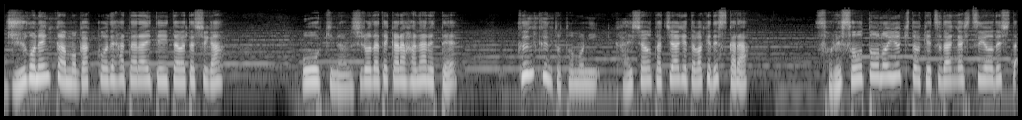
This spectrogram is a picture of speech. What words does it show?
15年間も学校で働いていた私が、大きな後ろ盾から離れて、くんくんと共に会社を立ち上げたわけですから、それ相当の勇気と決断が必要でした。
